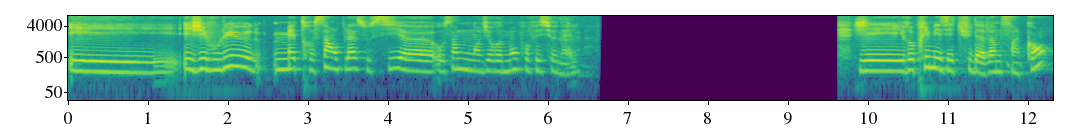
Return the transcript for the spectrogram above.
Et, j'ai voulu mettre ça en place aussi euh, au sein de mon environnement professionnel. J'ai repris mes études à 25 ans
